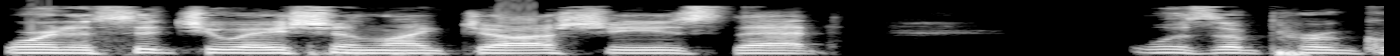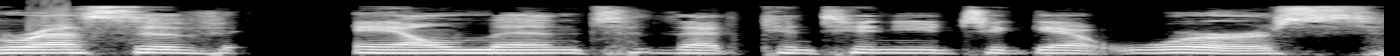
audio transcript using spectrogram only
or in a situation like Joshy's that was a progressive ailment that continued to get worse,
